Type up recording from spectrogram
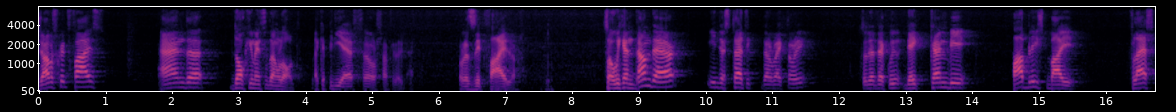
JavaScript files, and uh, documents to download, like a PDF or something like that, or a zip file. So we can dump there in the static directory so that they can be published by Flask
